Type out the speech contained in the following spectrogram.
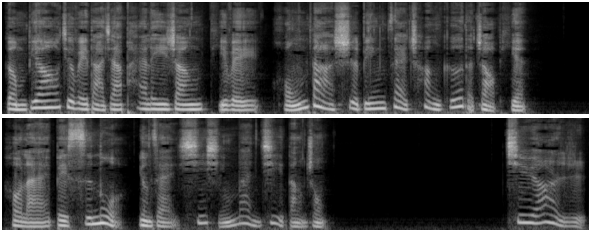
耿彪就为大家拍了一张题为“宏大士兵在唱歌”的照片，后来被斯诺用在《西行漫记》当中。七月二日，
